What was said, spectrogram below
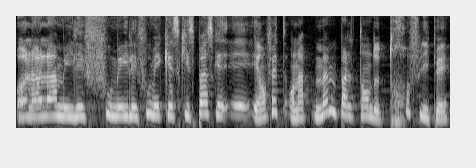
oh là là, mais il est fou, mais il est fou, mais qu'est-ce qui se passe? Et en fait, on n'a même pas le temps de trop flipper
